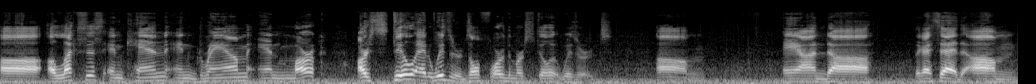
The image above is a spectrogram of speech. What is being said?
uh, Alexis and Ken and Graham and Mark are still at Wizards. All four of them are still at Wizards. Um, and uh, like I said, um,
